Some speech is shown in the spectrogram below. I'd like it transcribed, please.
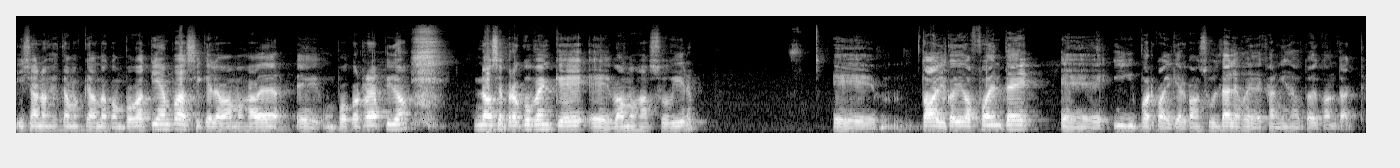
Y ya nos estamos quedando con poco tiempo, así que lo vamos a ver eh, un poco rápido. No se preocupen que eh, vamos a subir todo el código fuente y por cualquier consulta les voy a dejar mis datos de contacto.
